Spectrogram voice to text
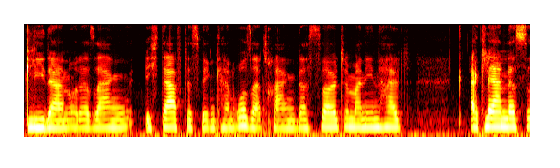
gliedern oder sagen, ich darf deswegen kein Rosa tragen. Das sollte man ihnen halt erklären, dass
